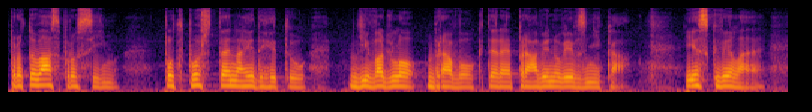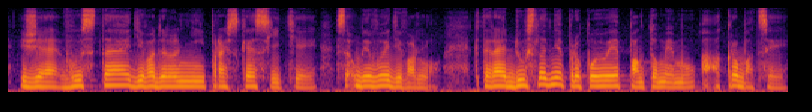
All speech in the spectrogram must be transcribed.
Proto vás prosím, podpořte na hit hitu divadlo Bravo, které právě nově vzniká. Je skvělé, že v husté divadelní pražské síti se objevuje divadlo, které důsledně propojuje pantomimu a akrobaci.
